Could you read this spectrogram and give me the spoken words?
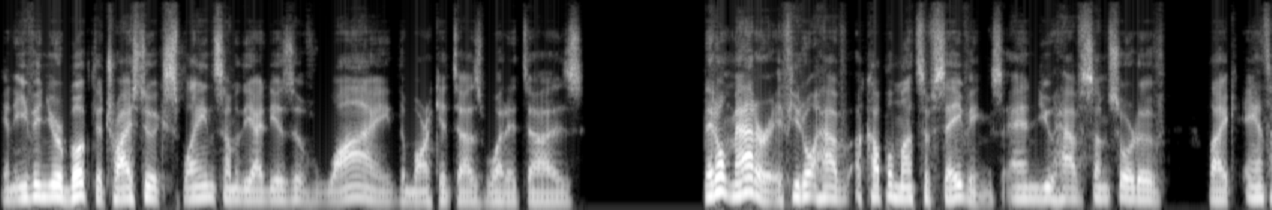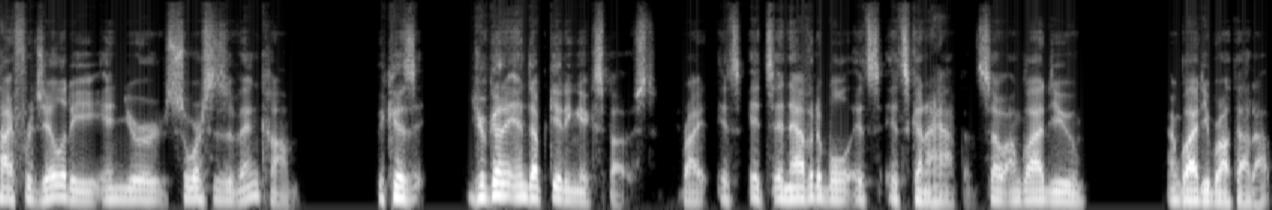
and even your book that tries to explain some of the ideas of why the market does what it does. They don't matter if you don't have a couple months of savings and you have some sort of like anti-fragility in your sources of income because you're going to end up getting exposed right it's it's inevitable it's it's going to happen so i'm glad you i'm glad you brought that up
